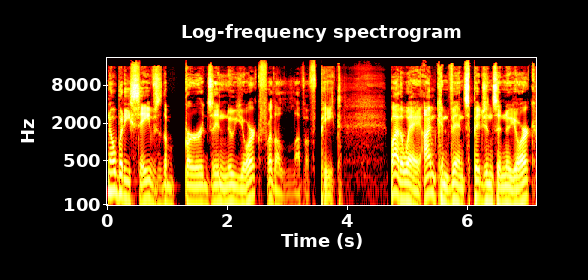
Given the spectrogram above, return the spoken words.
Nobody saves the birds in New York for the love of Pete. By the way, I'm convinced pigeons in New York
